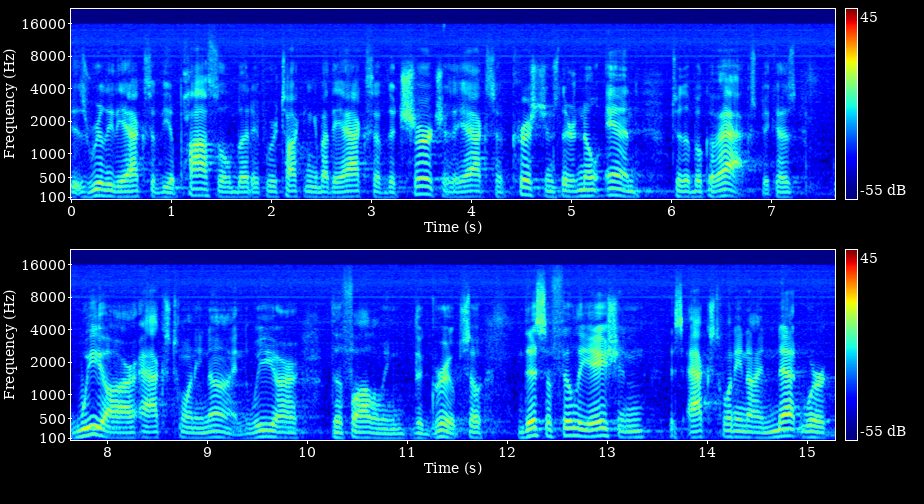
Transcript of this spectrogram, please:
is really the Acts of the Apostle, but if we're talking about the Acts of the church or the Acts of Christians, there's no end to the book of Acts because we are Acts 29. We are the following the group. So this affiliation, this Acts 29 network,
